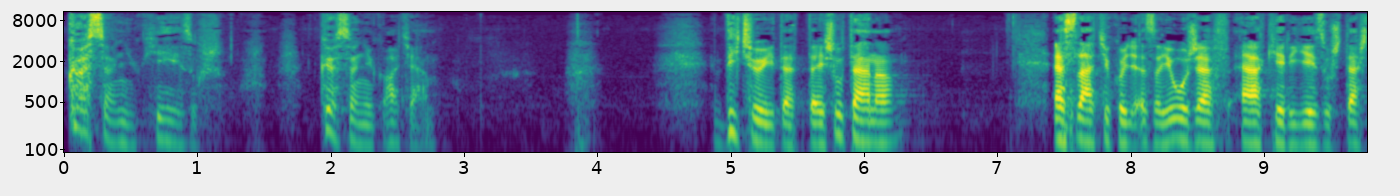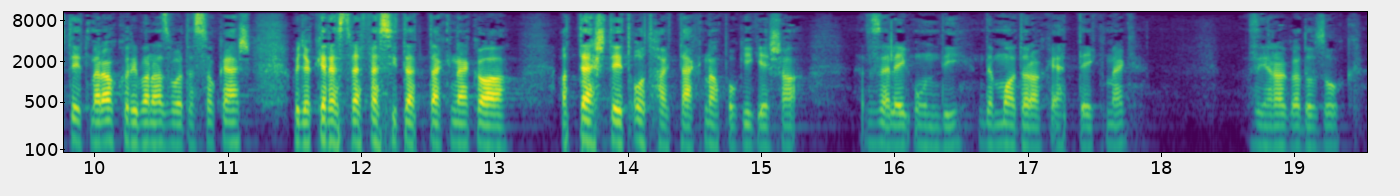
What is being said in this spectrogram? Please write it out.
köszönjük Jézus, köszönjük Atyám. Dicsőítette, és utána ezt látjuk, hogy ez a József elkéri Jézus testét, mert akkoriban az volt a szokás, hogy a keresztre feszítetteknek a, a testét ott hagyták napokig, és a, hát ez elég undi, de madarak ették meg, az ilyen ragadozók.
